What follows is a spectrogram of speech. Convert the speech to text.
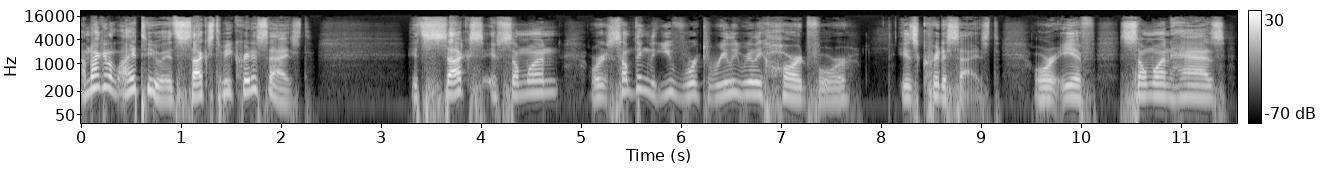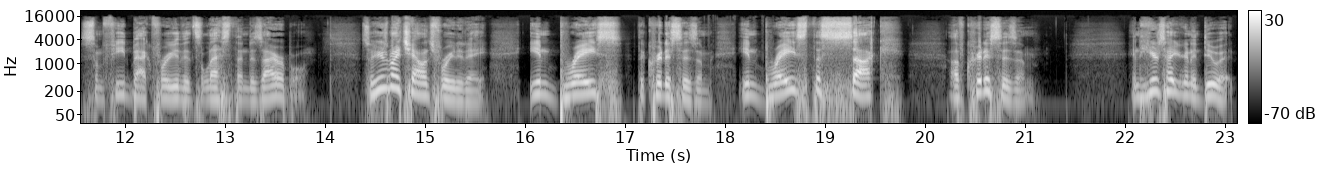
I'm not going to lie to you. It sucks to be criticized. It sucks if someone or something that you've worked really, really hard for is criticized, or if someone has some feedback for you that's less than desirable. So here's my challenge for you today embrace the criticism, embrace the suck of criticism. And here's how you're going to do it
